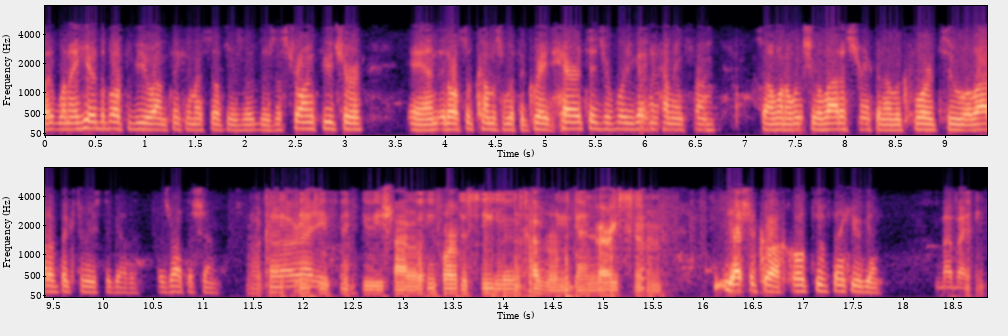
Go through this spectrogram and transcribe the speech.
but when I hear the both of you, I'm thinking to myself, there's a, there's a strong future, and it also comes with a great heritage of where you guys are coming from. So I want to wish you a lot of strength, and I look forward to a lot of victories together. Ezrat Hashem. Okay, thank you, thank you, Yishai. We're looking forward to seeing you in Hebron again very soon. Yashikach. Thank you again. Bye bye.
